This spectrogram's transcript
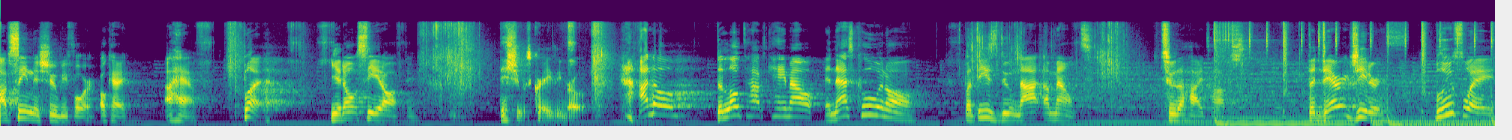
I've seen this shoe before. Okay, I have. But you don't see it often. This shoe is crazy, bro. I know the low tops came out and that's cool and all, but these do not amount to the high tops. The Derek Jeter Blue Suede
